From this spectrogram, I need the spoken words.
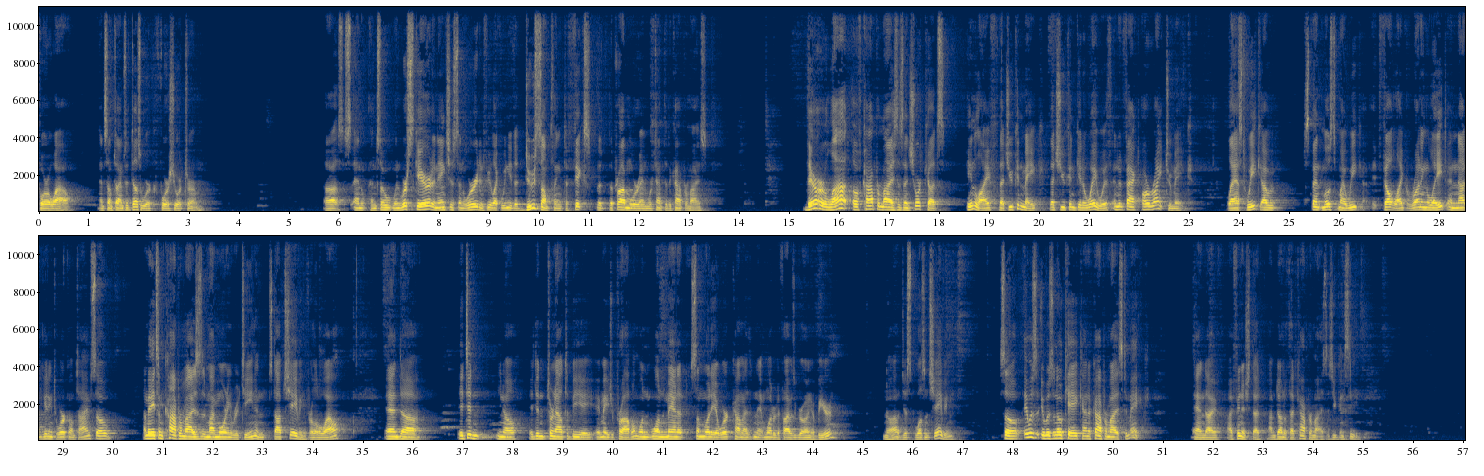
for a while. And sometimes it does work for a short term. Uh, and, and so when we're scared and anxious and worried and feel like we need to do something to fix the, the problem we're in, we're tempted to compromise. There are a lot of compromises and shortcuts in life that you can make, that you can get away with, and in fact are right to make. Last week, I spent most of my week, it felt like, running late and not getting to work on time, so I made some compromises in my morning routine and stopped shaving for a little while. And uh, it didn't, you know, it didn't turn out to be a, a major problem. One, one man at somebody at work commented and wondered if I was growing a beard. No, I just wasn't shaving. So it was, it was an okay kind of compromise to make. And I, I finished that. I'm done with that compromise, as you can see.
